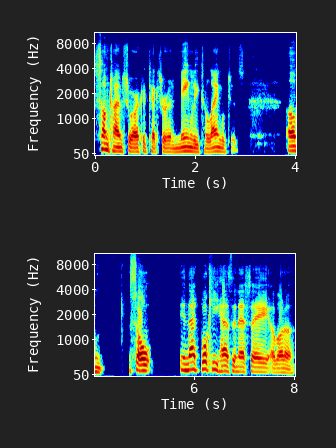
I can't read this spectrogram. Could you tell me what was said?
sometimes to architecture and mainly to languages. Um, so in that book, he has an essay about a,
